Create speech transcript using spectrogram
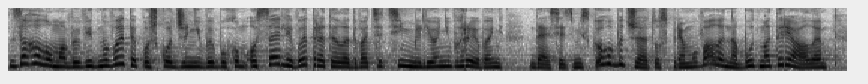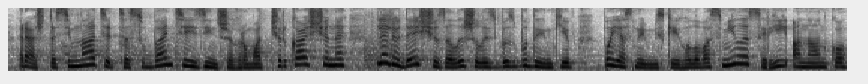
Загалом, аби відновити пошкоджені вибухом оселі, витратили 27 мільйонів гривень. 10 з міського бюджету спрямували на будматеріали. Решта 17 – це субвенції з інших громад Черкащини для людей, що залишились без будинків, пояснив міський голова Сміли Сергій Ананко.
